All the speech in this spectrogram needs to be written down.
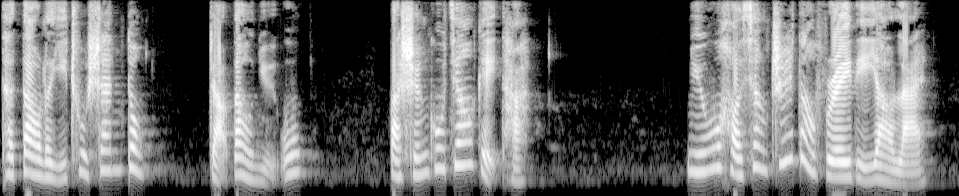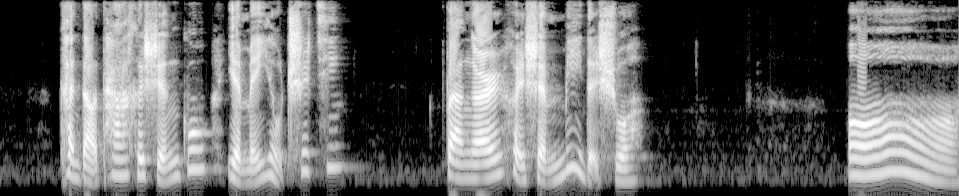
他到了一处山洞，找到女巫，把神姑交给她。女巫好像知道弗瑞迪要来。看到他和神姑也没有吃惊，反而很神秘地说：“哦，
